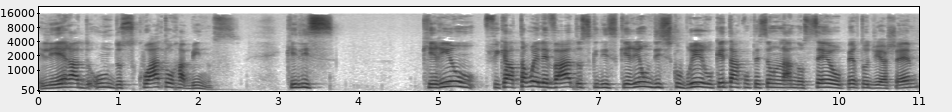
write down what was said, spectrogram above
Ele era um dos quatro rabinos que eles queriam ficar tão elevados que eles queriam descobrir o que está acontecendo lá no céu, perto de Hashem.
